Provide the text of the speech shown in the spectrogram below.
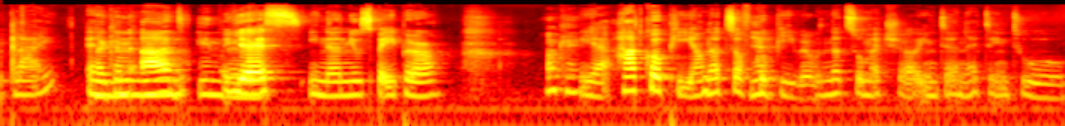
replied. Like an ad in the yes, in a newspaper. Okay. Yeah, hard copy, or not soft Yeah. copy. There was not so much uh, internet into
